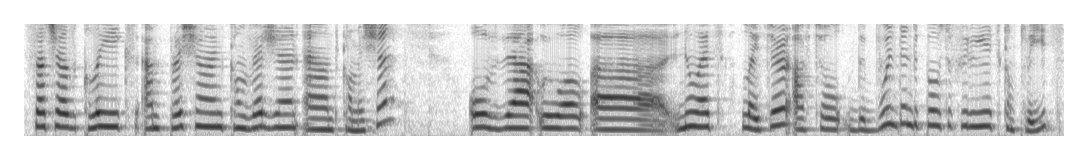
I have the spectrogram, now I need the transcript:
such as clicks, impression, conversion and commission all of that we will uh, know it later after the building the post affiliate complete.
